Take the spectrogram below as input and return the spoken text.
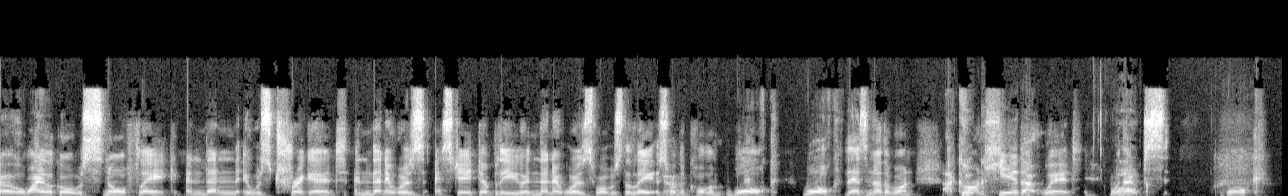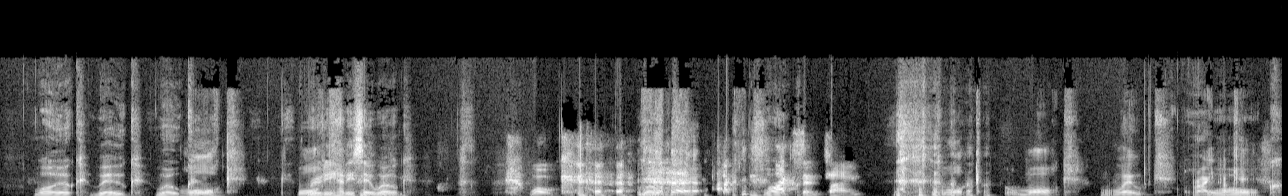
a while ago it was Snowflake, and then it was Triggered, and then it was SJW, and then it was what was the latest yeah. one they call them? Walk, walk. There's another one. I can't hear that word without walk. Walk, woke, woke, walk. walk. Rudy, how do you say woke? woke. woke. Accent time. walk, walk, woke. Right. Walk. Okay.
